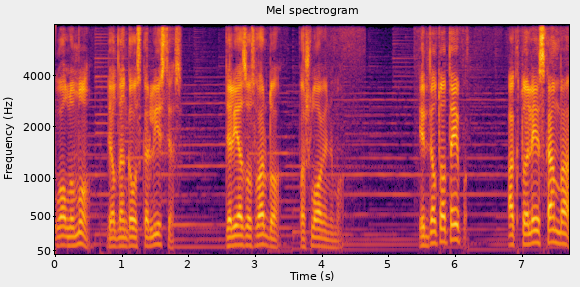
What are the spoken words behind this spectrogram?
uolumu dėl dangaus karalystės, dėl Jėzaus vardo pašlovinimo. Ir dėl to taip aktualiai skamba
